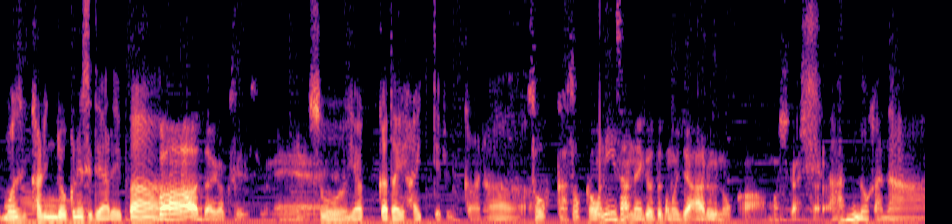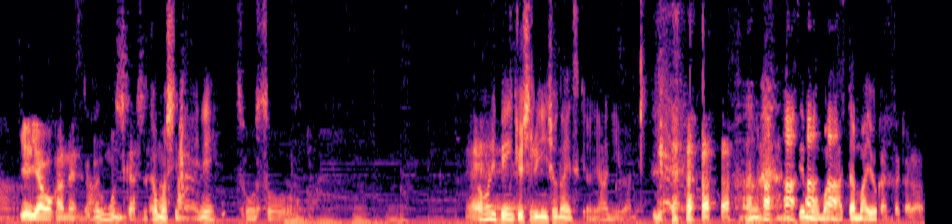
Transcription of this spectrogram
もし仮に6年生であれば、は大学生ですよね。そう、薬科大入ってるから、そっかそっか、お兄さんの影響とかもじゃああるのか、もしかしたら。あんのかな？いやいや、わかんないですけど、もしかしたら。かもしれないね。そうそう。あまり勉強してる印象ないですけどね、兄はね。う んでもまあ頭良かったから。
